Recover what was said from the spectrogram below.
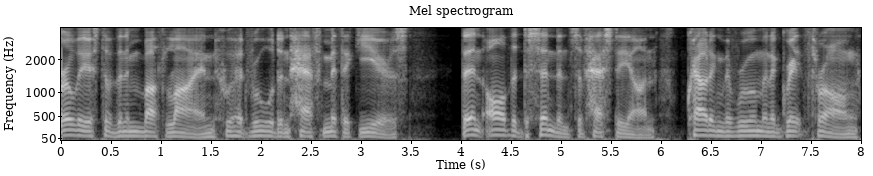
earliest of the Mnemboth line, who had ruled in half mythic years. Then all the descendants of Hestaiyon, crowding the room in a great throng,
